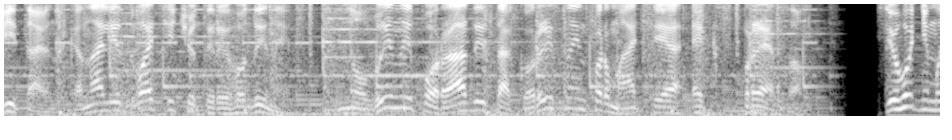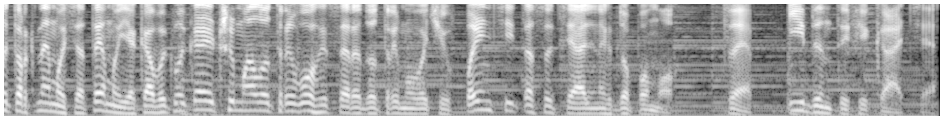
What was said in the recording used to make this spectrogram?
Вітаю на каналі 24 години. Новини, поради та корисна інформація експресом. Сьогодні ми торкнемося теми, яка викликає чимало тривоги серед отримувачів пенсій та соціальних допомог. Це ідентифікація.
